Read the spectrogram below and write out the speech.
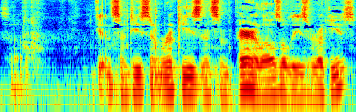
So getting some decent rookies and some parallels of these rookies.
